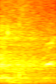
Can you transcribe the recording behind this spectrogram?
Hey!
